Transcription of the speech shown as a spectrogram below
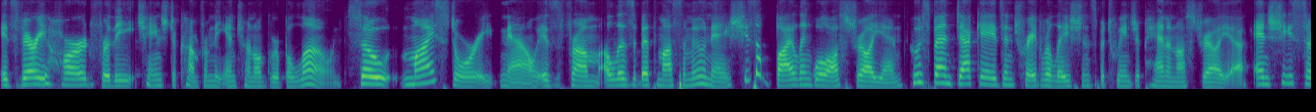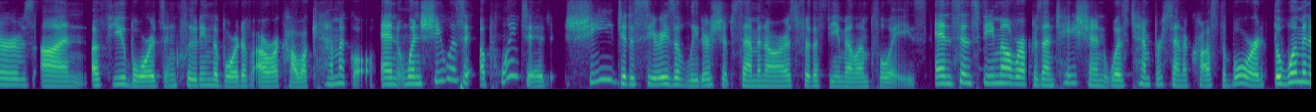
It's very hard for the change to come from the internal group alone. So, my story now is from Elizabeth Masamune. She's a bilingual Australian who spent decades in trade relations between Japan and Australia. And she serves on a few boards, including the board of Arakawa Chemical. And when she was appointed, she did a series of leadership seminars for the female employees. And since female representation was 10% across the board, the women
